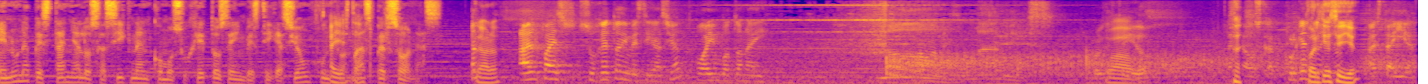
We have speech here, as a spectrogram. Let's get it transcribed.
en una pestaña los asignan como sujetos de investigación junto a más personas. Claro. ¿Alfa es sujeto de investigación o hay un botón ahí? Wow. Ahí está Oscar. ¿Por qué ¿Por qué estoy soy yo? Ahí está Ian.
